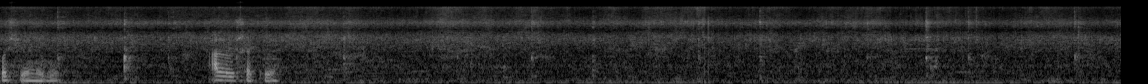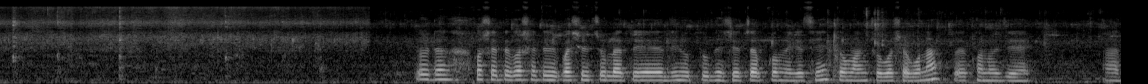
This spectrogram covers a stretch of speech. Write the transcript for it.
কষিয়ে নেব। আলুর সাথে। এটা কষাতে কষাতে ওই পাশের চুলাতে যেহেতু গ্যাসের চাপ কমে গেছে, তো মাংস বসাবো না। তো এখন ওই যে আর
